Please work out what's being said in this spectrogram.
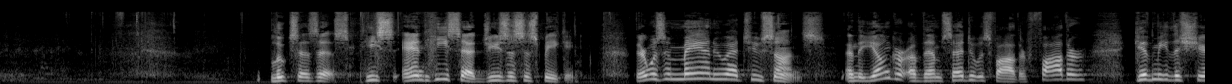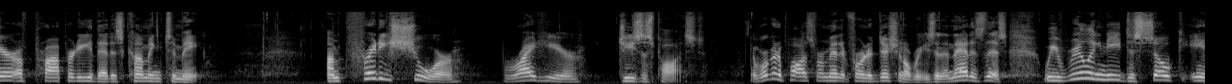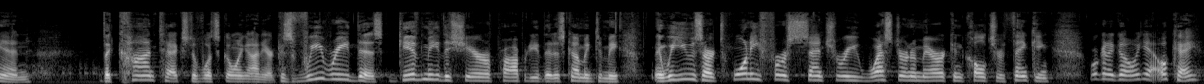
Luke says this he, And he said, Jesus is speaking, there was a man who had two sons. And the younger of them said to his father, Father, give me the share of property that is coming to me. I'm pretty sure right here Jesus paused. And we're going to pause for a minute for an additional reason, and that is this. We really need to soak in the context of what's going on here. Because if we read this, give me the share of property that is coming to me, and we use our 21st century Western American culture thinking, we're going to go, yeah, okay,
